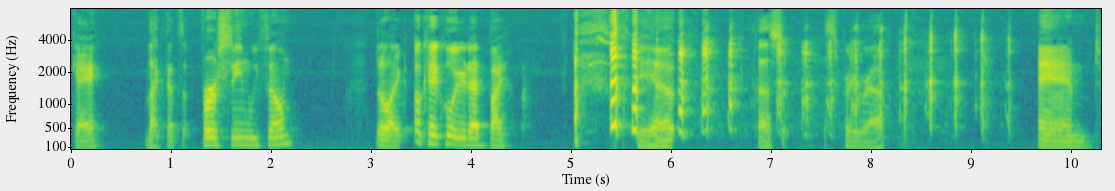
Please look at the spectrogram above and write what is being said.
Okay, like that's the first scene we film. They're like, "Okay, cool, you're dead. Bye." yep. That's that's pretty rough. And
